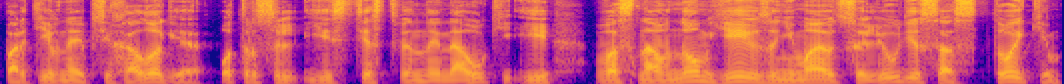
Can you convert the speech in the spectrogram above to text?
Спортивная психология – отрасль естественной науки, и в основном ею занимаются люди со стойким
